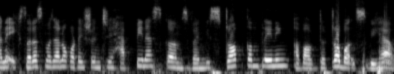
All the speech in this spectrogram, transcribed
અને એક સરસ મજાનો કોટેશન છે happiness comes when we stop complaining about the troubles we have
